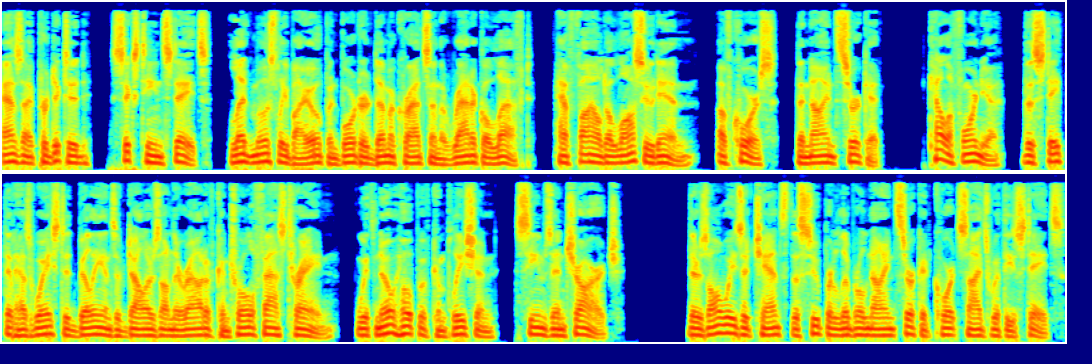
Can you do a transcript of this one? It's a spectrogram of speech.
As I predicted, 16 states, led mostly by open-border Democrats and the radical left, have filed a lawsuit in, of course, the Ninth Circuit. California, the state that has wasted billions of dollars on their out-of-control fast train, with no hope of completion, seems in charge. There's always a chance the super-liberal Ninth Circuit Court sides with these states.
